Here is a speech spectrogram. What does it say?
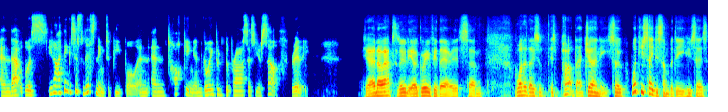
and that was you know i think it's just listening to people and and talking and going through the process yourself really. Yeah no absolutely i agree with you there. It's um one of those it's part of that journey. So what do you say to somebody who says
